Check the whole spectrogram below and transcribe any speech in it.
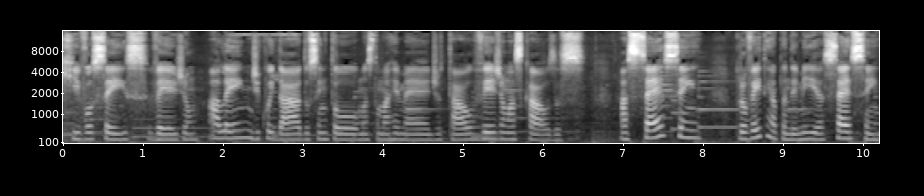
que vocês vejam, além de cuidar dos sintomas, tomar remédio, tal, vejam as causas. Acessem, aproveitem a pandemia, acessem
